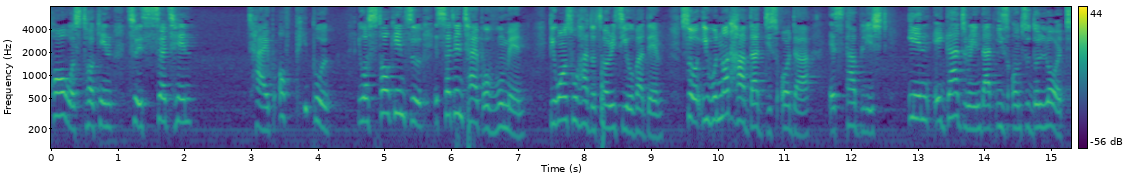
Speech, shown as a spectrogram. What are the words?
Paul was talking to a certain type of people. He was talking to a certain type of women, the ones who had authority over them. So he would not have that disorder established in a gathering that is unto the Lord.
